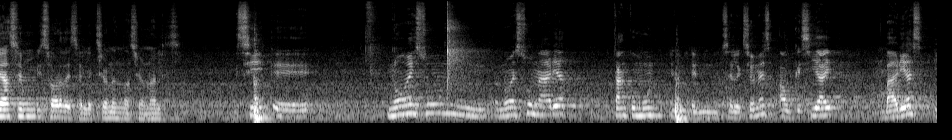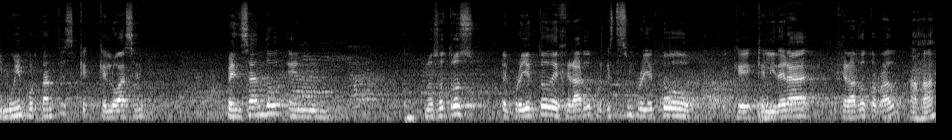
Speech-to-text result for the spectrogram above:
¿Qué hace un visor de selecciones nacionales? Sí, eh, no es un, no es un área tan común en, selecciones, aunque sí hay varias y muy importantes que, lo hacen pensando en nosotros, el proyecto de Gerardo, porque este es un proyecto que, lidera Gerardo Torrado. Ajá.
